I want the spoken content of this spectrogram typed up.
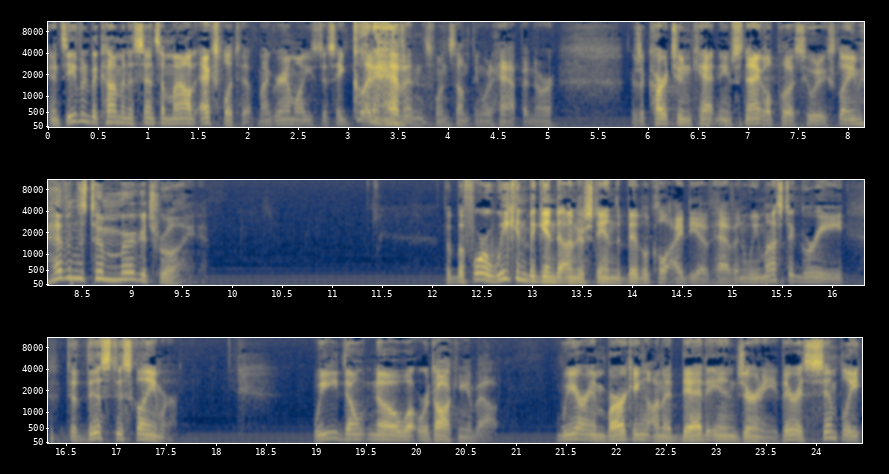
And it's even become, in a sense, a mild expletive. My grandma used to say, Good heavens, when something would happen. Or there's a cartoon cat named Snagglepuss who would exclaim, Heavens to Murgatroyd. But before we can begin to understand the biblical idea of heaven, we must agree to this disclaimer. We don't know what we're talking about. We are embarking on a dead end journey. There is simply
